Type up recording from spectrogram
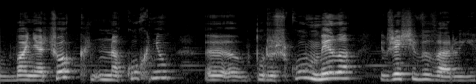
банячок на кухню, е, порошку, мила і вже ще виварує.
